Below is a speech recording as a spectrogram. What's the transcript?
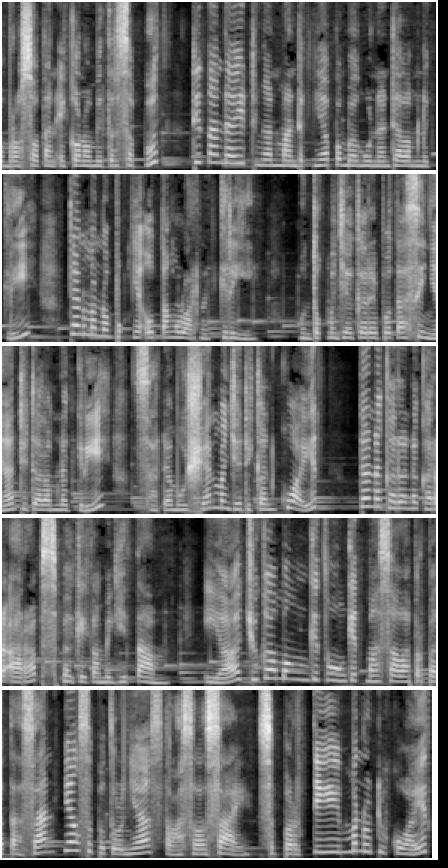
Kemerosotan ekonomi tersebut ditandai dengan mandeknya pembangunan dalam negeri dan menumpuknya utang luar negeri. Untuk menjaga reputasinya di dalam negeri, Saddam Hussein menjadikan Kuwait dan negara-negara Arab sebagai kambing hitam. Ia juga mengungkit-ungkit masalah perbatasan yang sebetulnya setelah selesai, seperti menuduh Kuwait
